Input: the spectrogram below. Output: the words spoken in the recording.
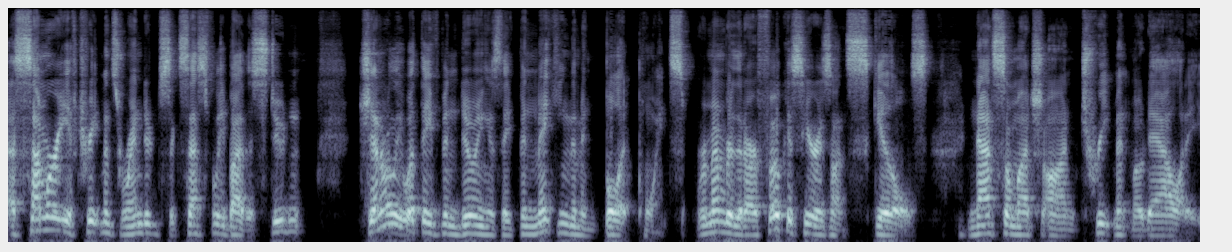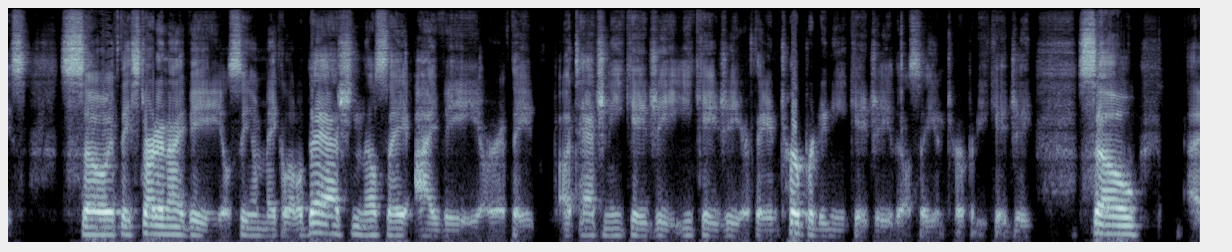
a summary of treatments rendered successfully by the student. Generally what they've been doing is they've been making them in bullet points. Remember that our focus here is on skills, not so much on treatment modalities. So if they start an IV, you'll see them make a little dash and they'll say IV, or if they attach an EKG, EKG, or if they interpret an EKG, they'll say interpret EKG. So uh,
